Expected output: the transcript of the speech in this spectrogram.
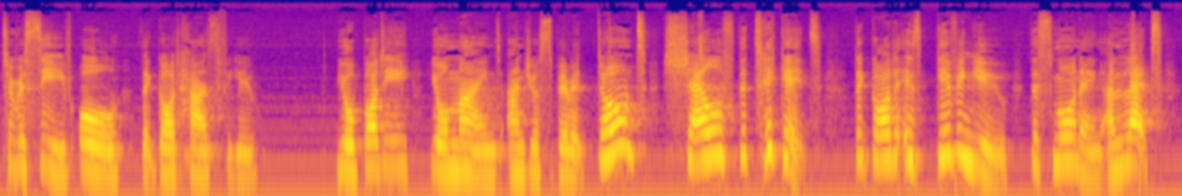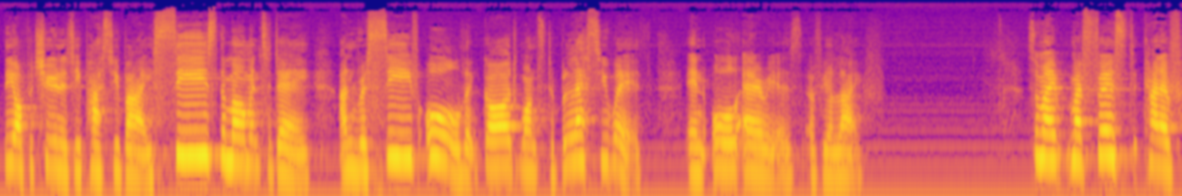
to receive all that God has for you your body, your mind, and your spirit. Don't shelve the ticket that God is giving you this morning and let the opportunity pass you by. Seize the moment today and receive all that God wants to bless you with in all areas of your life. So, my, my first kind of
